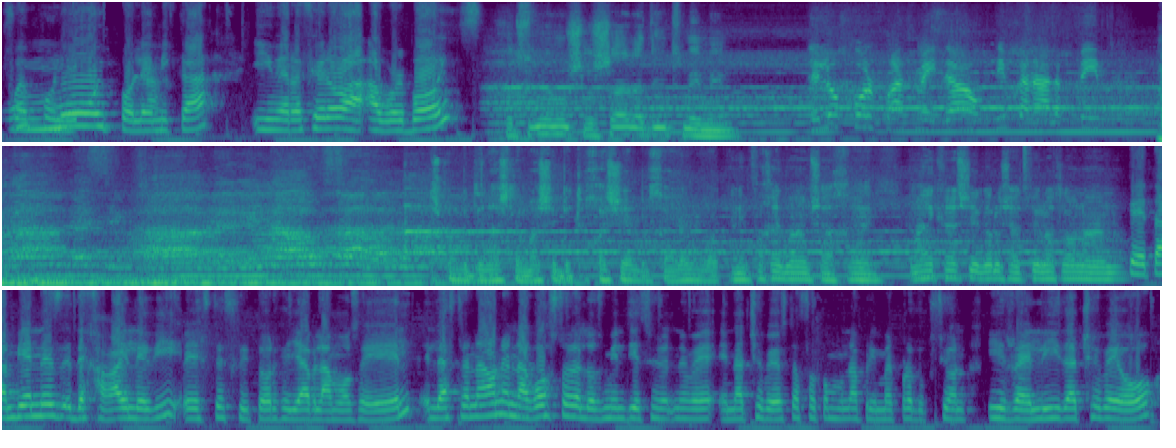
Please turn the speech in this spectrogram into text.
fue muy, muy polémica. y me refiero a Our Boys. יש פה מדינה שלמה שבטוחה שהם בחיים, ואני מפחד מהיום שאחרי. מה יקרה שיגלו שהתפילות לא נענו? que también es de Hagai Levy, este escritor que ya hablamos de él. La estrenaron en agosto del 2019 en HBO, esta fue como una primer producción israelí de HBO,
